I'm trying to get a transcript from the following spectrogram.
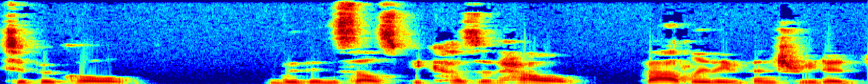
typical with incels because of how badly they've been treated.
